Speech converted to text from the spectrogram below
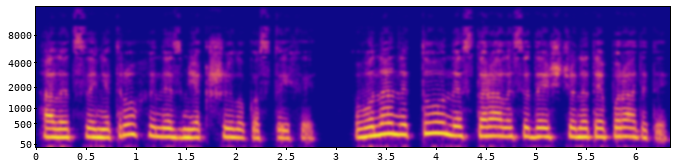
але це нітрохи не зм'якшило костихи. Вона не то не старалася дещо на те порадити,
